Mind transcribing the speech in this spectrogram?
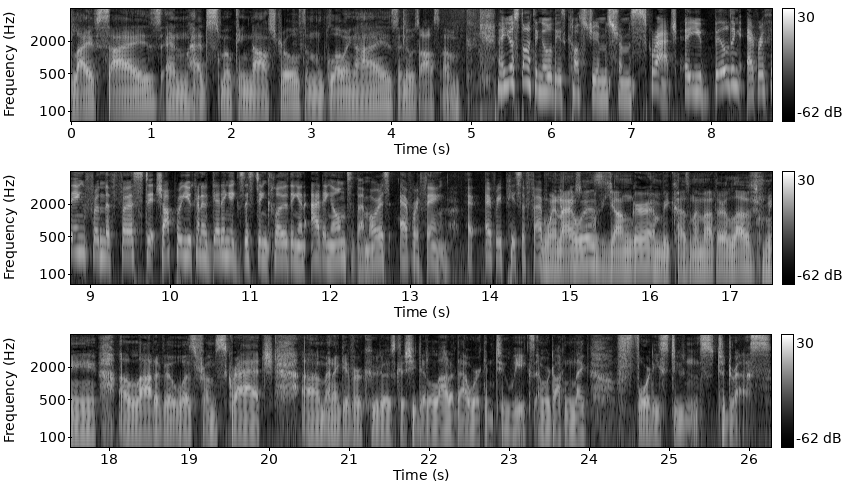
life size and had smoking nostrils and glowing eyes, and it was awesome. Now you're starting all these costumes from scratch. Are you building everything from the first stitch up, or are you kind of getting existing clothing and adding on to them, or is everything, every piece of fabric? When I original? was younger, and because my mother loved me, a lot of it was from scratch. Um, and I give her kudos because she did a lot of that work in two weeks. And we're talking like 40 students to dress.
